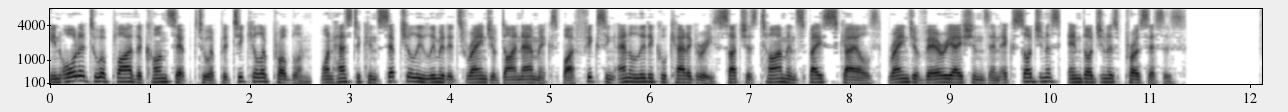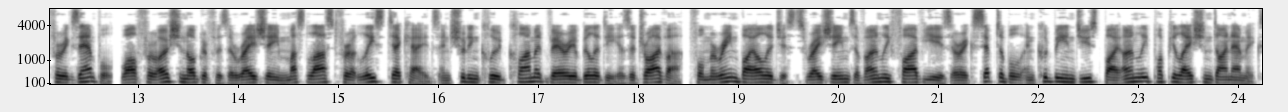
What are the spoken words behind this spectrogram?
In order to apply the concept to a particular problem, one has to conceptually limit its range of dynamics by fixing analytical categories such as time and space scales, range of variations and exogenous, endogenous processes. For example, while for oceanographers a regime must last for at least decades and should include climate variability as a driver, for marine biologists regimes of only five years are acceptable and could be induced by only population dynamics.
